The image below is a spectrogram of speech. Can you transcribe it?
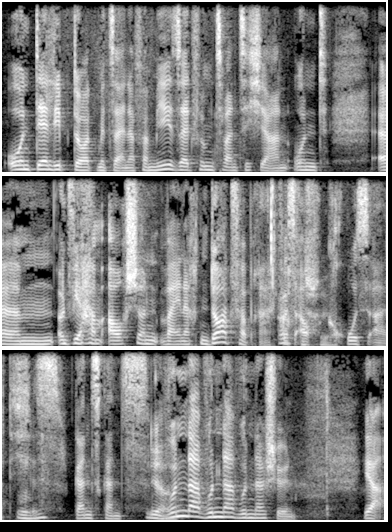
Und der lebt dort mit seiner Familie seit 25 Jahren. Und, ähm, und wir haben auch schon Weihnachten dort verbracht, was Ach, auch schön. großartig mhm. ist. Ganz, ganz ja. wunder, wunder, wunderschön. Ja,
